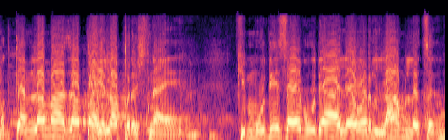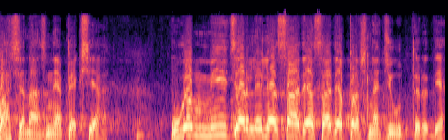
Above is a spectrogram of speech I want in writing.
मग त्यांना माझा पहिला प्रश्न आहे की मोदी साहेब उद्या आल्यावर लांब लचक भाषण असण्यापेक्षा उग मी विचारलेल्या साध्या साध्या प्रश्नाची उत्तरं द्या.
